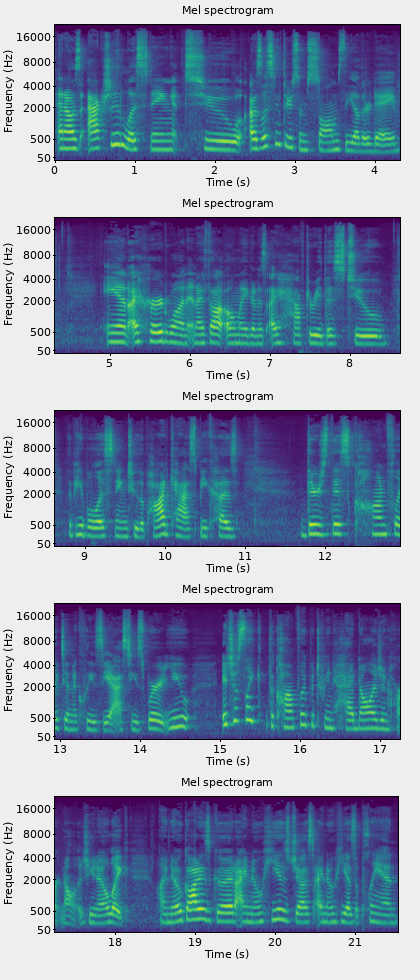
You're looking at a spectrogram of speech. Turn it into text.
And I was actually listening to I was listening through some psalms the other day and I heard one and I thought, "Oh my goodness, I have to read this to the people listening to the podcast because there's this conflict in Ecclesiastes where you it's just like the conflict between head knowledge and heart knowledge, you know? Like I know God is good. I know He is just. I know He has a plan.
